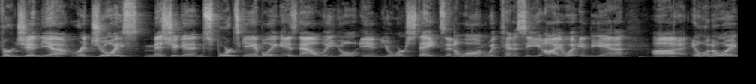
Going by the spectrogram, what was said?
Virginia. Rejoice, Michigan. Sports gambling is now legal in your states. And along with Tennessee, Iowa, Indiana, uh, Illinois,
